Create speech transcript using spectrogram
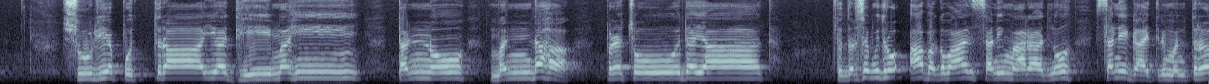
સૂર્યપુત્રાય ધીમહિ તન્નો મંદ પ્રચોદયાત તો દર્શક મિત્રો આ ભગવાન શનિ મહારાજનો શનિ ગાયત્રી મંત્ર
